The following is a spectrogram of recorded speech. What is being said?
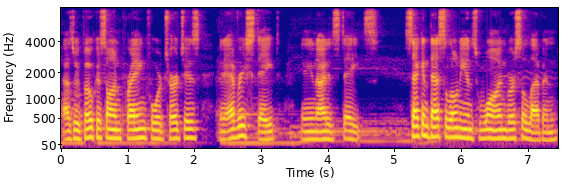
as we focus on praying for churches in every state in the United States. 2 Thessalonians 1, verse 11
